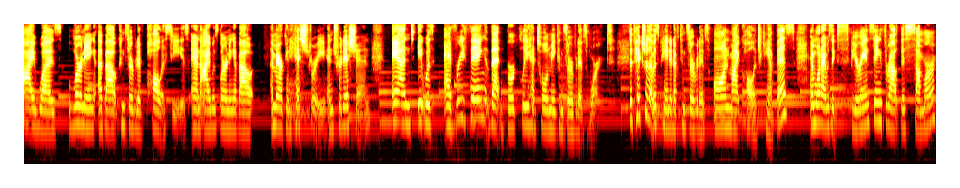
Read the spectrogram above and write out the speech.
I was learning about conservative policies, and I was learning about American history and tradition. And it was everything that Berkeley had told me conservatives weren't. The picture that was painted of conservatives on my college campus and what I was experiencing throughout this summer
